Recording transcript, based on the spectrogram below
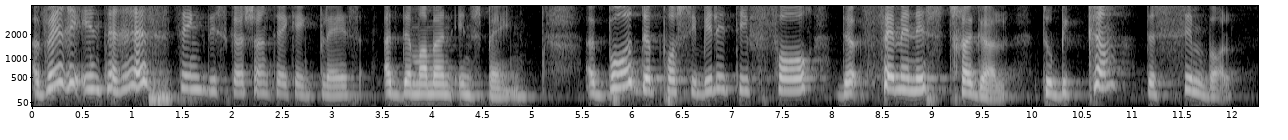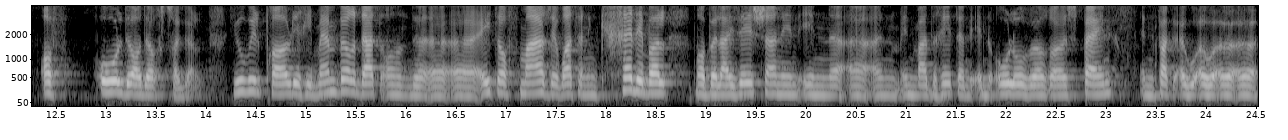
a very interesting discussion taking place at the moment in Spain about the possibility for the feminist struggle to become the symbol of all the other struggle. You will probably remember that on the uh, 8th uh, of March, there was an incredible mobilization in, in, uh, in Madrid and in all over uh, Spain. In fact, a, a, a,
